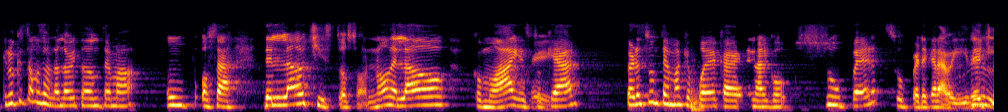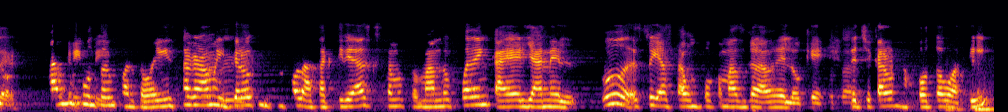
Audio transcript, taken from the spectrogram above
Creo que estamos hablando ahorita de un tema, un, o sea, del lado chistoso, ¿no? Del lado como, ay, estoquear, pero es un tema que puede caer en algo súper, súper grave. Y de hecho, hay un punto en cuanto a Instagram y creo que incluso las actividades que estamos tomando pueden caer ya en el, "Uh, esto ya está un poco más grave de lo que Total. de checar una foto o así.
